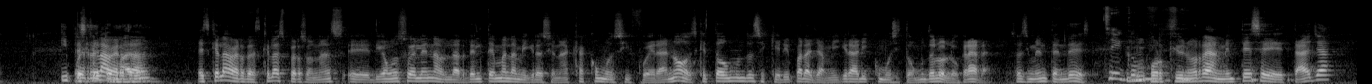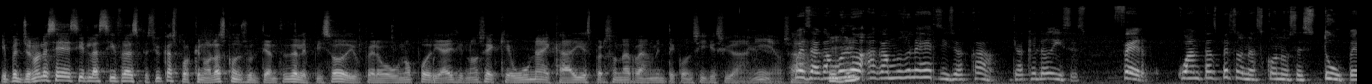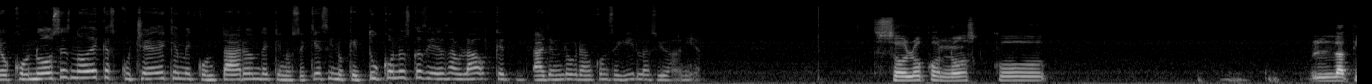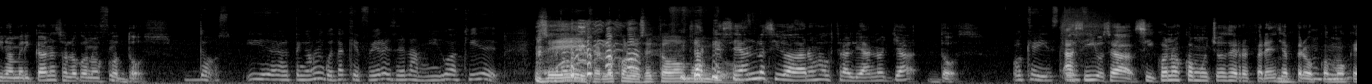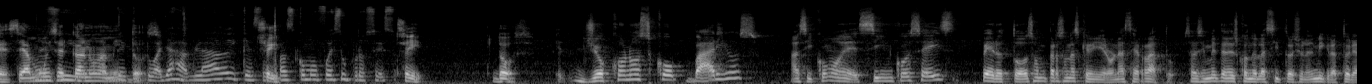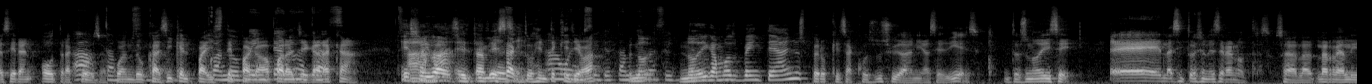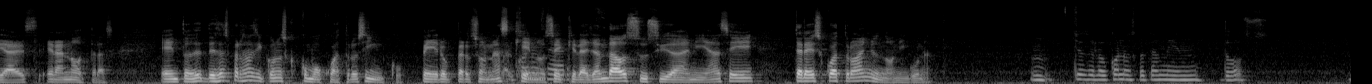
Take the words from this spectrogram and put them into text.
Y pues es que la verdad, es que la verdad es que las personas, eh, digamos, suelen hablar del tema de la migración acá como si fuera, no, es que todo el mundo se quiere ir para allá a migrar y como si todo el mundo lo lograra. O sea, ¿sí me entendés? Sí, como Porque uno realmente se detalla y pues yo no les sé decir las cifras específicas porque no las consulté antes del episodio, pero uno podría decir, no sé, que una de cada diez personas realmente consigue ciudadanía. O sea, pues hagámoslo, hagamos un ejercicio acá, ya que lo dices. Fer, ¿cuántas personas conoces tú? Pero conoces no de que escuché, de que me contaron, de que no sé qué, sino que tú conozcas y hayas hablado que hayan logrado conseguir la ciudadanía. Solo conozco latinoamericanas, solo conozco Sí. dos. Dos. Y eh, tengamos en cuenta que Fer es el amigo aquí de... Sí, Fer lo conoce todo el O sea, mundo. que sean los ciudadanos australianos ya dos. Ok, es que- Así, o sea, sí conozco muchos de referencia, pero como que sean muy sí, cercanos a mí, de que dos. tú hayas hablado y que Sí. sepas cómo fue su proceso. Sí, dos. Yo conozco varios, así como de cinco o seis, pero todos son personas que vinieron hace rato. O sea, si me entiendes, cuando las situaciones migratorias eran otra Ah, cosa, cuando sí. casi que el país te pagaba 20 para llegar atrás. acá. Eso iba a decir también, Exacto, sí. gente Ah, que bueno, lleva, sí, no, digamos 20 años, pero que sacó su ciudadanía hace 10. Entonces uno dice, eh, las situaciones eran otras, o sea, la- las realidades eran otras. Entonces, de esas personas sí conozco como 4 o 5, pero personas que no sé, que le hayan dado su ciudadanía hace 3, 4 años, no, ninguna. Mm, Yo solo conozco también dos.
